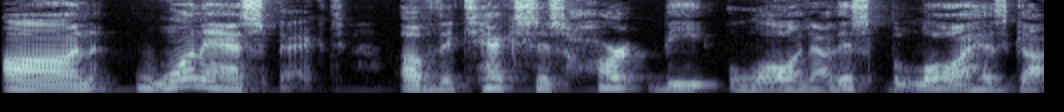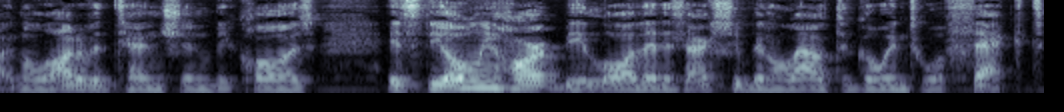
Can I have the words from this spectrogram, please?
on one aspect of the Texas heartbeat law. Now, this law has gotten a lot of attention because it's the only heartbeat law that has actually been allowed to go into effect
